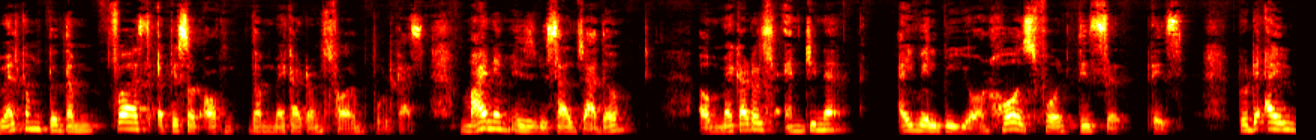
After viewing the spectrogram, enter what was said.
welcome to the first episode of the Mechatronics Forum podcast. My name is Vishal Jadav, a mechatronics engineer. I will be your host for this series. Today I will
